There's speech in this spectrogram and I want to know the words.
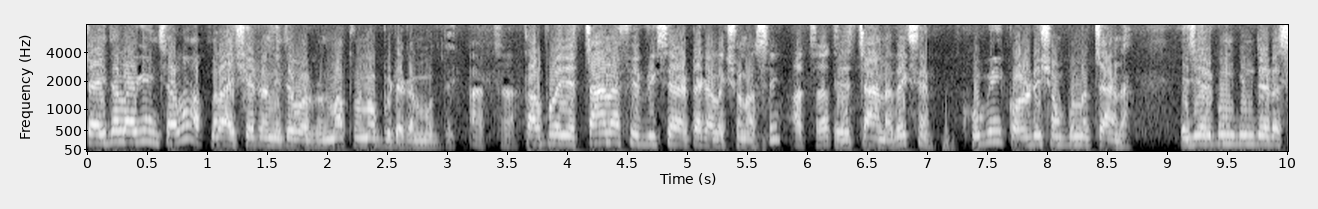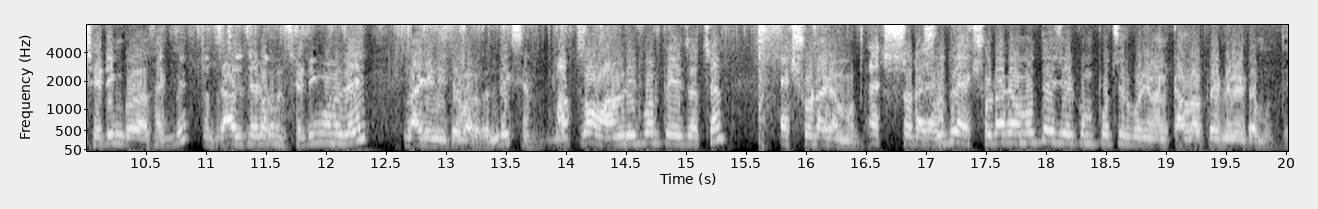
চাহিদা লাগে ইনশাল্লাহ আপনারা এসে এটা নিতে পারবেন মাত্র নব্বই টাকার মধ্যে। আচ্ছা। তারপরে যে চায়না ফেব্রিক্স এর একটা কালেকশন আছে। আচ্ছা এই আচ্ছা যে চায়না দেখছেন? খুবই কোয়ালিটি সম্পূর্ণ চায়না এই যে এরকম কিন্তু এটা সেটিং করা থাকবে। যার যেরকম সেটিং অনুযায়ী লাগিয়ে নিতে পারবেন দেখছেন? মাত্র ওয়ানলি ফোর পেয়ে যাচ্ছেন। একশো টাকার মধ্যে। একশো টাকা শুধু একশো টাকার মধ্যে যেরকম প্রচুর পরিমাণ কালার এটার মধ্যে।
